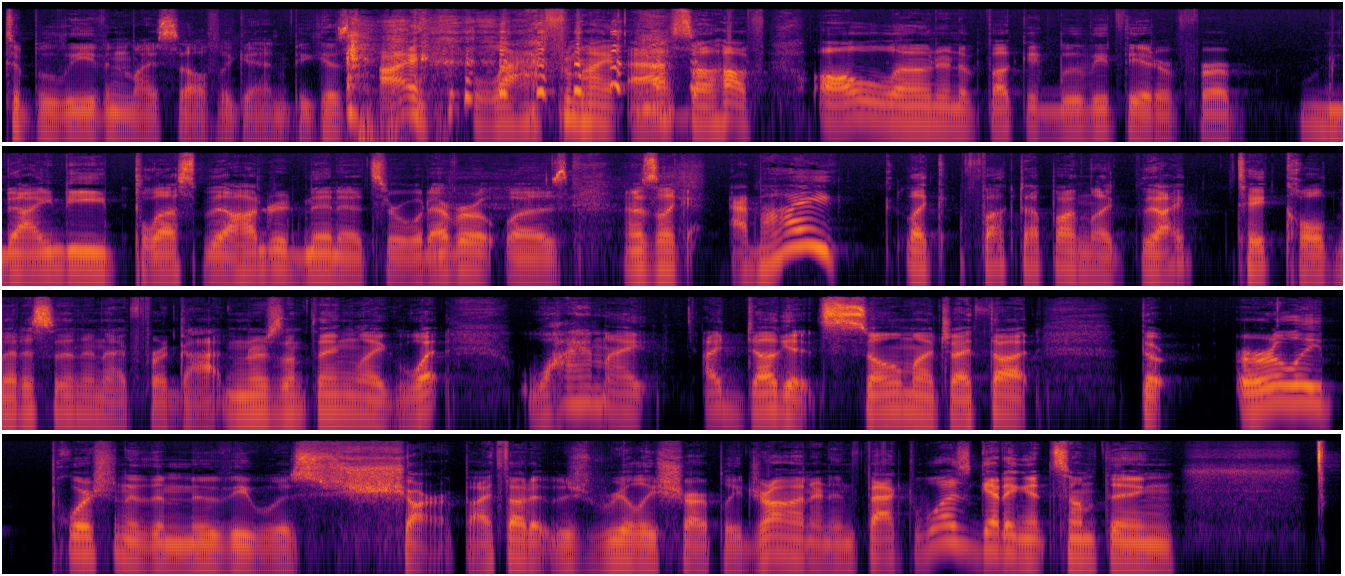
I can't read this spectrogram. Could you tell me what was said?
to believe in myself again because I laughed my ass off all alone in a fucking movie theater for 90 plus 100 minutes or whatever it was. And I was like, am I like fucked up on like, did I take cold medicine and I've forgotten or something? Like what why am I I dug it so much. I thought the early portion of the movie was sharp. I thought it was really sharply drawn and in fact was getting at something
